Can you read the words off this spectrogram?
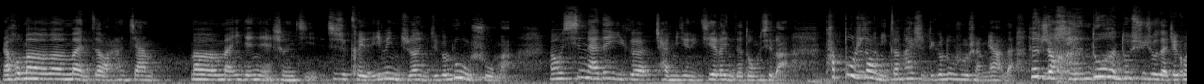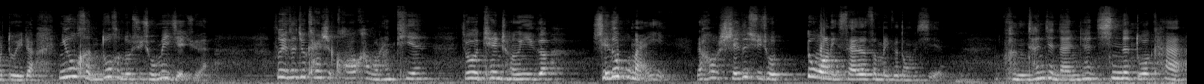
然后慢慢慢慢慢，你再往上加，慢慢慢一点点升级，这是可以的，因为你知道你这个路数嘛。然后新来的一个产品经理接了你的东西了，他不知道你刚开始这个路数什么样的，他就知道很多很多需求在这块堆着，你有很多很多需求没解决，所以他就开始夸夸往上添，结果添成一个谁都不满意，然后谁的需求都往里塞的这么一个东西。很很简单，你看新的多看，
